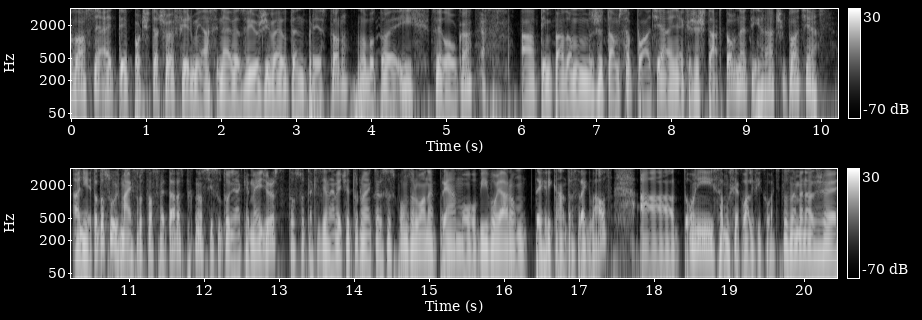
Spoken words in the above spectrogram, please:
vlastne aj tie počítačové firmy asi najviac využívajú ten priestor, lebo to je ich cieľovka. Jasne. A tým pádom, že tam sa platia aj nejaké, že štartovné, tí hráči platia? A nie, toto sú už majstrovstvá sveta, respektíve sú to nejaké majors, to sú také tie najväčšie turnaje, ktoré sú sponzorované priamo vývojárom tej hry Counter-Strike Valve a to, oni sa musia kvalifikovať. To znamená, že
